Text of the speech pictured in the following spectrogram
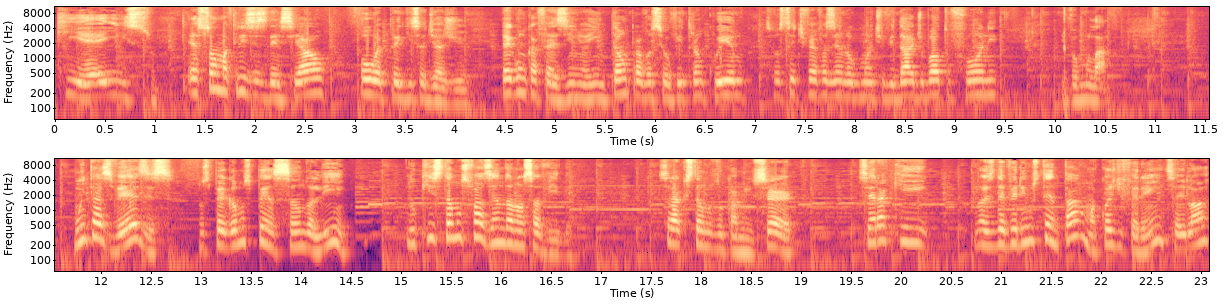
que é isso. É só uma crise existencial ou é preguiça de agir? Pega um cafezinho aí então para você ouvir tranquilo. Se você estiver fazendo alguma atividade, bota o fone e vamos lá. Muitas vezes nos pegamos pensando ali no que estamos fazendo da nossa vida. Será que estamos no caminho certo? Será que nós deveríamos tentar uma coisa diferente, sei lá?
